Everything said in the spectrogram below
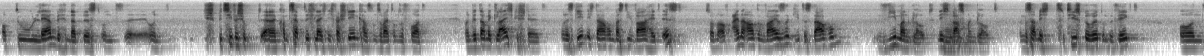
ob du lernbehindert bist und, äh, und spezifische äh, Konzepte vielleicht nicht verstehen kannst und so weiter und so fort. Man wird damit gleichgestellt. Und es geht nicht darum, was die Wahrheit ist, sondern auf eine Art und Weise geht es darum, wie man glaubt, nicht mhm. was man glaubt. Und das hat mich zutiefst berührt und bewegt und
